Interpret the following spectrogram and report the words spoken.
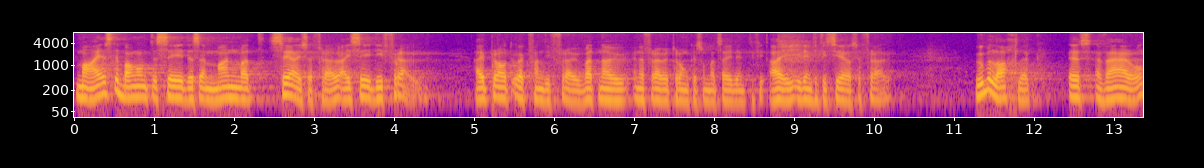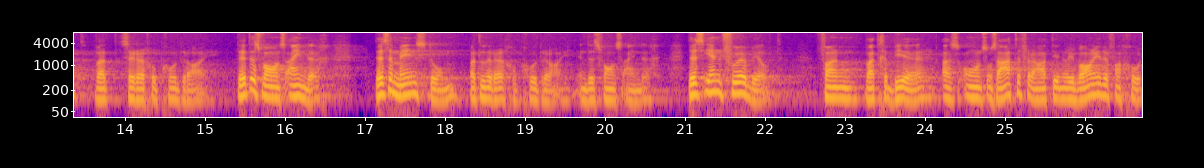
maar hy is te bang om te sê dis 'n man wat sê hy's 'n vrou, hy sê die vrou Hy praat ook van die vrou wat nou in 'n vroue tronk is omdat sy identifi hy identifiseer as 'n vrou. Hoe belaglik is 'n wêreld wat sy rug op God draai. Dit is waar ons eindig. Dis 'n mensdom wat hulle rug op God draai en dis waar ons eindig. Dis een voorbeeld van wat gebeur as ons ons harte verraad teenoor die waarhede van God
